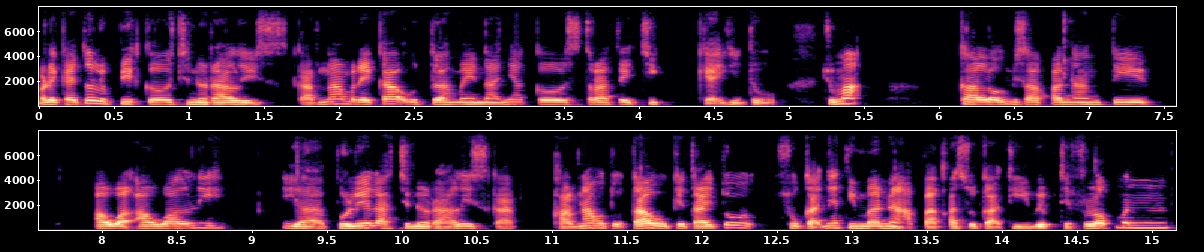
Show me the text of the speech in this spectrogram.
mereka itu lebih ke generalis karena mereka udah mainannya ke strategik kayak gitu. Cuma kalau misalkan nanti awal-awal nih ya bolehlah generalis kak karena untuk tahu kita itu sukanya di mana apakah suka di web development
